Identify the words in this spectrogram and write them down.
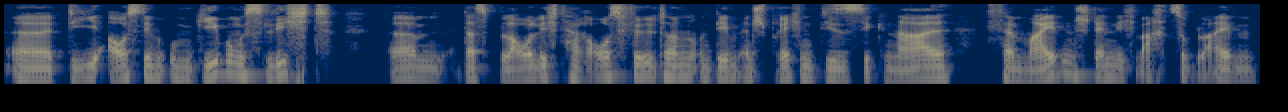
äh, die aus dem Umgebungslicht ähm, das Blaulicht herausfiltern und dementsprechend dieses Signal vermeiden, ständig wach zu bleiben.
